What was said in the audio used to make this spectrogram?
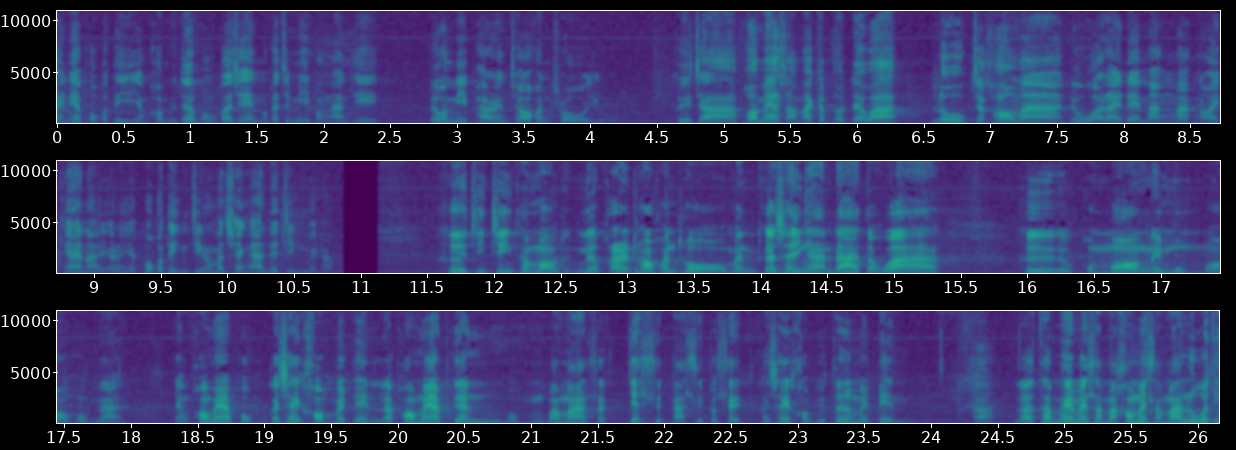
น์เนี่ยปกติอย่างคอมพิวเตอร์ผมก็จะเห็นมันก็จะมีบางงานที่เรียกว่ามี parental control อยู่ คือจะพ่อแม่สามารถกำหนดได้ว่า ลูกจะเข้ามาดูอะไรได้มั่งมากน้อยแค่ไหนอะไรเงี้ยปกติจริงๆแล้วมันใช้งานได้จริงไหมครับ คือจริง ๆ ถ้ามองถึงเรื่อง parental control มันก็ใช้งานได้แต่ว่า คือผมมองในมุมมองผมนะ อย่างพ่อแม่ผมก็ใช้คอมไม่เป็น แล้วพ่อแม่เพื่อนผมประมาณสัก 70-80%ก็ใช้คอมพิวเตอร์ไม่เป็นครับแล้วทำให้ไม่สามารถเขาไม่สามารถรู้ว่าจ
